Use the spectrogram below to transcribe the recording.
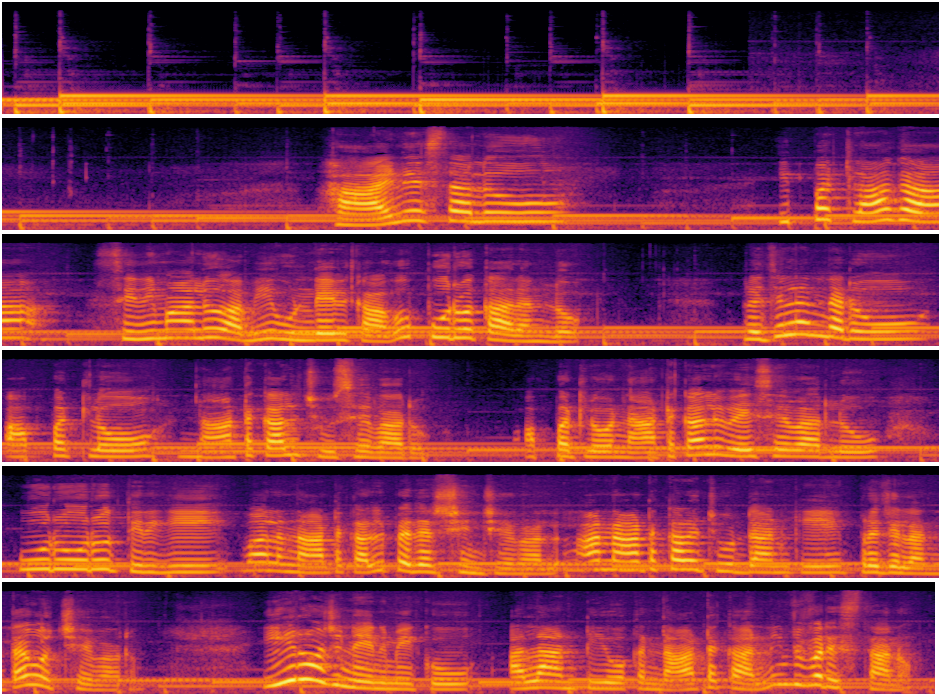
హాయ్ నేస్తాలు. ఇప్పట్లాగా సినిమాలు అవి ఉండేవి కావు పూర్వకాలంలో. ప్రజలందరూ అప్పట్లో నాటకాలు చూసేవారు. అప్పట్లో నాటకాలు వేసేవాళ్ళు ఊరూరు తిరిగి వాళ్ళ నాటకాలు ప్రదర్శించేవాళ్ళు. ఆ నాటకాలు చూడడానికి ప్రజలంతా వచ్చేవారు. ఈరోజు నేను మీకు అలాంటి ఒక నాటకాన్ని వివరిస్తాను.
